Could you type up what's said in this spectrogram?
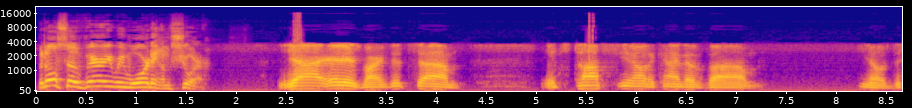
but also very rewarding, I'm sure. Yeah, it is, Mark. It's um, it's tough, you know, the kind of um, you know the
